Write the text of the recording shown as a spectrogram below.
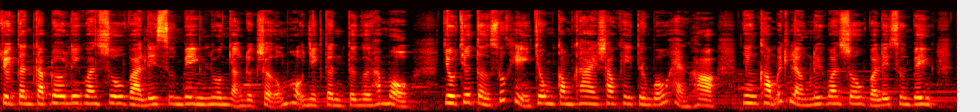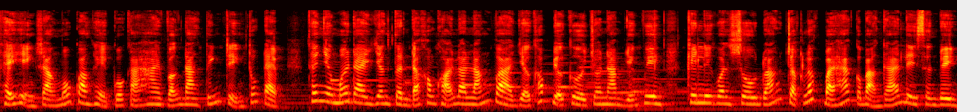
Chuyện tình cặp đôi Lee Wan Soo và Lee Sun Bin luôn nhận được sự ủng hộ nhiệt tình từ người hâm mộ. Dù chưa từng xuất hiện chung công khai sau khi tuyên bố hẹn hò, nhưng không ít lần Lee Wan Soo và Lee Sun Bin thể hiện rằng mối quan hệ của cả hai vẫn đang tiến triển tốt đẹp. Thế nhưng mới đây, dân tình đã không khỏi lo lắng và dở khóc dở cười cho nam diễn viên khi Lee Wan Soo đoán trật lất bài hát của bạn gái Lee Sun Bin.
